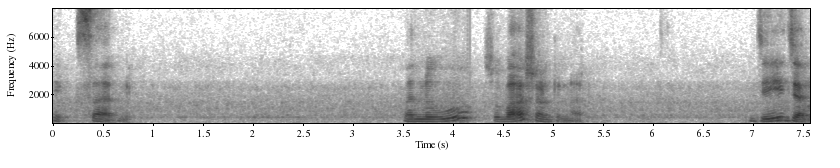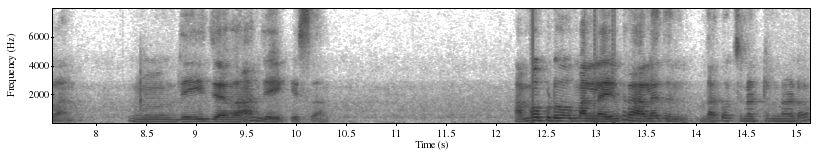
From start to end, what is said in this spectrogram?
Ex army. మరి నువ్వు సుభాష్ అంటున్నారు. జై జవాన్. జై జవాన్ జై కిసాన్. అమ్మ ఇప్పుడు మన లైవ్ రాలేదు. ఇందాక వచ్చినట్టున్నాడు.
